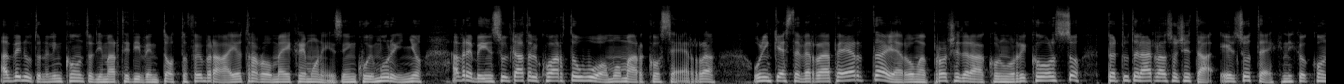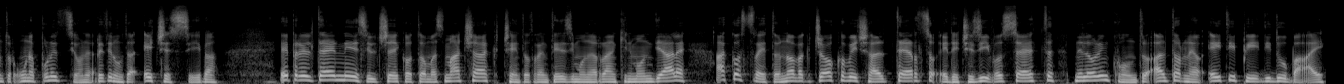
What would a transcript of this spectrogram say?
avvenuto nell'incontro di martedì 28 febbraio tra Roma e Cremonese, in cui Mourinho avrebbe insultato il quarto uomo Marco Serra. Un'inchiesta verrà aperta e la Roma procederà con un ricorso per tutelare la società e il suo tecnico contro una punizione ritenuta eccessiva. E per il tennis, il ceco Thomas Machak, 130 nel ranking mondiale, ha costretto Novak Djokovic al terzo e decisivo set nel loro incontro al torneo ATP di Dubai.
